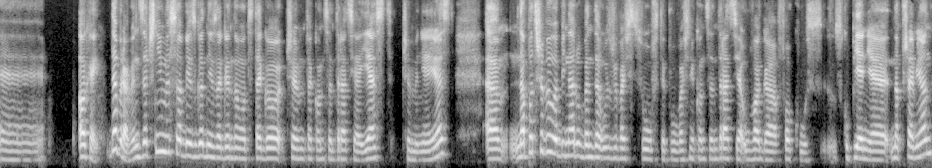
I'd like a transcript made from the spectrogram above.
E, okej, okay, dobra, więc zacznijmy sobie zgodnie z agendą od tego, czym ta koncentracja jest, czym nie jest. Na potrzeby webinaru będę używać słów typu właśnie koncentracja, uwaga, fokus, skupienie na przemian.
